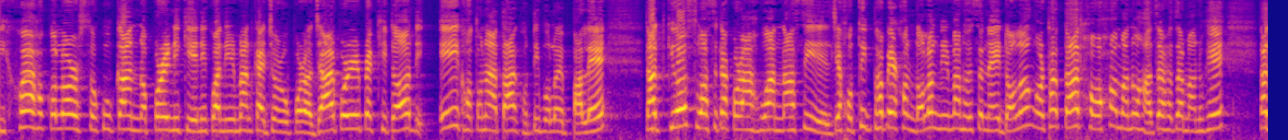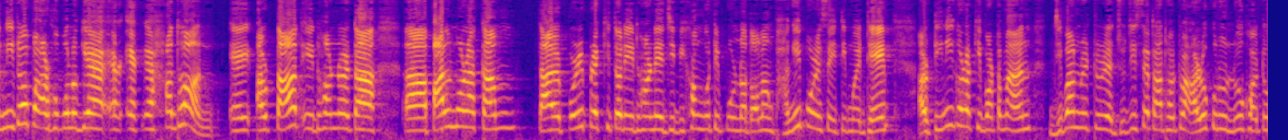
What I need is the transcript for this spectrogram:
বিষয়াসকলৰ চকু কাণ নপৰে নেকি এনেকুৱা নিৰ্মাণ কাৰ্যৰ ওপৰত? যাৰ পৰিপ্ৰেক্ষিতত এই ঘটনা এটা ঘটিবলৈ পালে তাত কিয় চোৱা চিতা কৰা হোৱা নাছিল? যে সঠিকভাৱে এখন দলং নিৰ্মাণ হৈছে নাই? দলং অৰ্থাৎ তাত শ শ মানুহ হাজাৰ হাজাৰ মানুহে তাত নিতৌ পাৰ হ'বলগীয়া সাধন। আৰু তাত এই ধৰণৰ এটা পাল মৰা কাম তাৰ পৰিপ্ৰেক্ষিতত এই ধৰণে যি বিসংগতিপূৰ্ণ দলং ভাঙি পৰিছে ইতিমধ্যে আৰু তিনিগৰাকী বৰ্তমান জীৱন মৃত্যুৰে যুঁজিছে তাত হয়তো আৰু কোনো লোক হয়তো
